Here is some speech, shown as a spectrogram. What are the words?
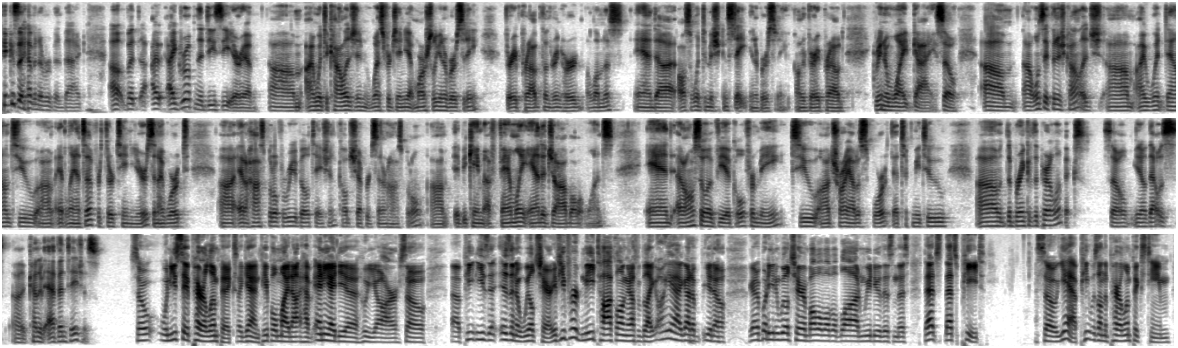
because I haven't ever been back. Uh, but I, I grew up in the D.C. area. Um, I went to college in West Virginia at Marshall University. Very proud Thundering Herd alumnus, and uh, also went to Michigan State University. I'm a very proud green and white guy. So um, uh, once I finished college, um, I went down to uh, Atlanta for 13 years, and I worked uh, at a hospital for rehabilitation called Shepherd Center Hospital. Um, it became a family and a job all at once, and, and also a vehicle for me to uh, try out a sport that took me to uh, the brink of the Paralympics. So you know that was uh, kind of advantageous. so when you say Paralympics, again, people might not have any idea who you are. So. Uh, Pete is, in a wheelchair. If you've heard me talk long enough, you'd be like, "Oh yeah, I got a you know, I got a buddy in a wheelchair, and blah blah blah blah blah, and we do this and this." That's that's Pete. So yeah, Pete was on the Paralympics team.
